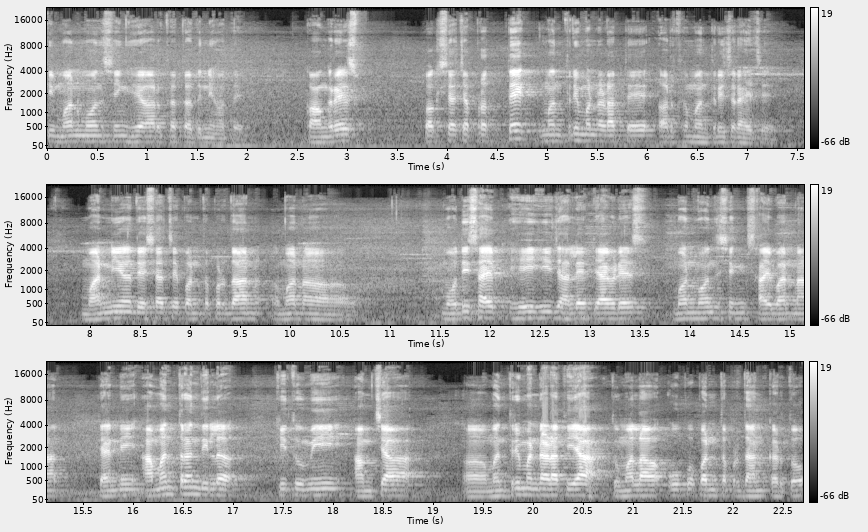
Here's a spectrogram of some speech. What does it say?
की मनमोहन सिंग हे अर्थतज्ज्ञ होते. काँग्रेस पक्षाच्या प्रत्येक मंत्रिमंडळात ते अर्थमंत्रीच राहायचे. माननीय देशाचे पंतप्रधान मन मोदी साहेब हेही झाले. त्यावेळेस मनमोहन सिंग साहेबांना त्यांनी आमंत्रण दिलं की तुम्ही आमच्या मंत्रिमंडळात या. तुम्हाला उपपंतप्रधान करतो.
